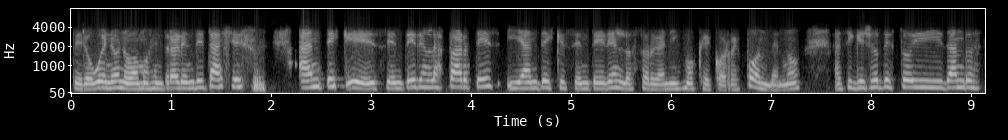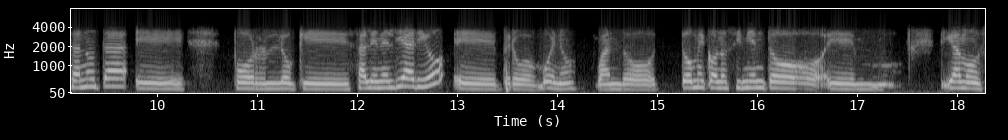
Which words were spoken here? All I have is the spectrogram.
pero bueno, no vamos a entrar en detalles antes que se enteren las partes y antes que se enteren los organismos que corresponden, ¿no? Así que yo te estoy dando esta nota eh, por lo que sale en el diario, eh, pero bueno, cuando tome conocimiento, eh, digamos,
